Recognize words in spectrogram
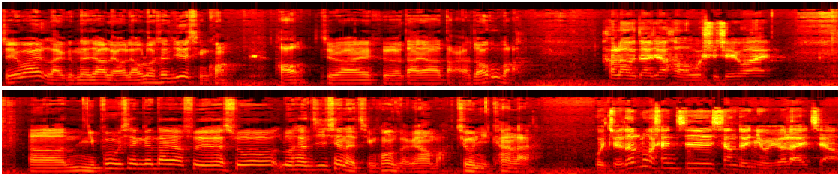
JY 来跟大家聊聊洛杉矶的情况。好，JY 和大家打个招呼吧。Hello，大家好，我是 JY。呃，你不如先跟大家说一下，说洛杉矶现在情况怎么样吧？就你看来，我觉得洛杉矶相对纽约来讲，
